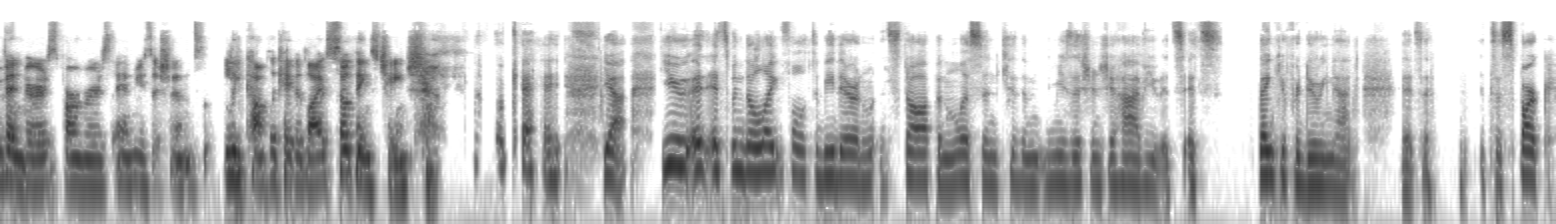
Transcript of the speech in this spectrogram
vendors, farmers, and musicians lead complicated lives, so things change. okay yeah you it, has been delightful to be there and stop and listen to the musicians you have you it's it's thank you for doing that. It's a it's a spark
